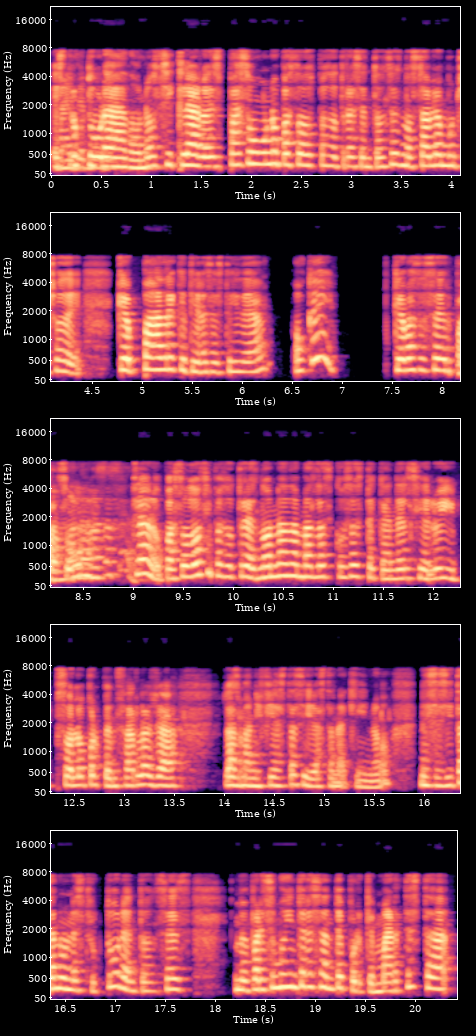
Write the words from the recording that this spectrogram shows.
estructurado, ¿no? Sí, claro, es paso uno, paso dos, paso tres. Entonces nos habla mucho de qué padre que tienes esta idea. Ok, ¿qué vas a hacer? Paso uno. Claro, paso dos y paso tres. No nada más las cosas te caen del cielo y solo por pensarlas ya las manifiestas y ya están aquí, ¿no? Necesitan una estructura. Entonces, me parece muy interesante porque Marte está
